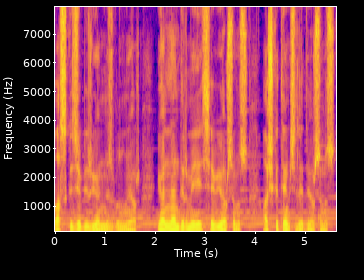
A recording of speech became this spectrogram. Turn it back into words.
baskıcı bir yönünüz bulunuyor. Yönlendirmeyi seviyorsunuz. Aşkı temsil ediyorsunuz.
